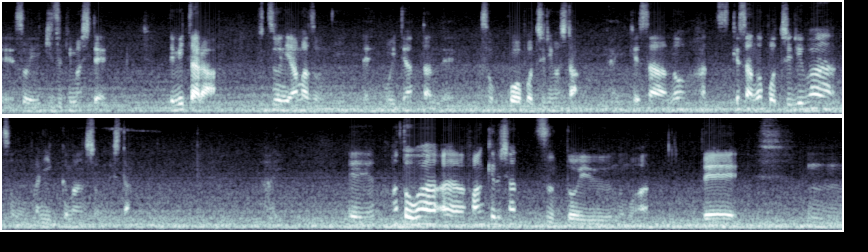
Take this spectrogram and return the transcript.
えー、それに気づきまして、で、見たら、普通に Amazon にね、置いてあったんで、速攻ポチりました。はい、今朝の初、今朝のポチりは、そのパニックマンションでした。はい。えー、あとはあ、ファンケルシャツというのもあって、うん、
